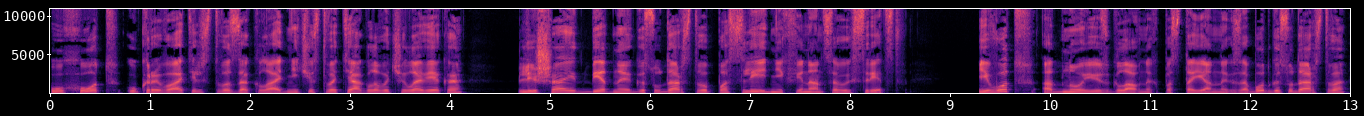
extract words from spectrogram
Уход, укрывательство, закладничество тяглого человека лишает бедное государство последних финансовых средств. И вот одной из главных постоянных забот государства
